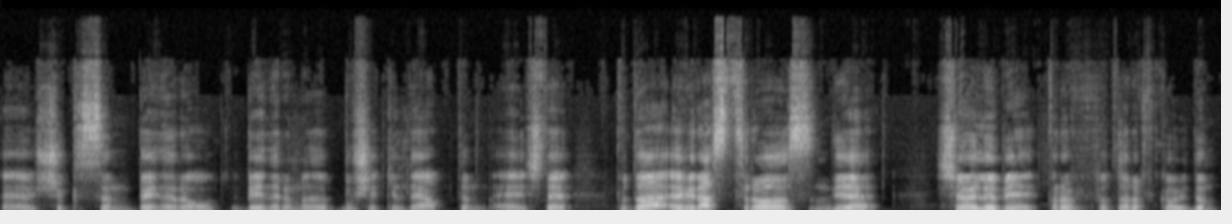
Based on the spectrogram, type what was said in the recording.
E, şu kısım banner oldu. Banner'ımı bu şekilde yaptım. E, işte bu da biraz troll olsun diye şöyle bir profil fotoğrafı koydum.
